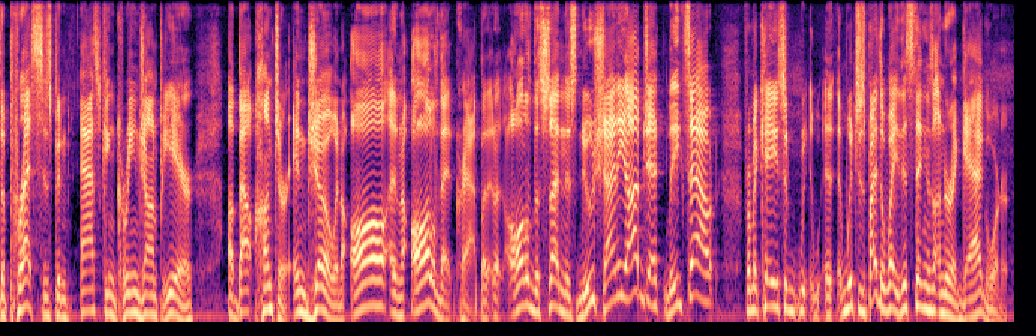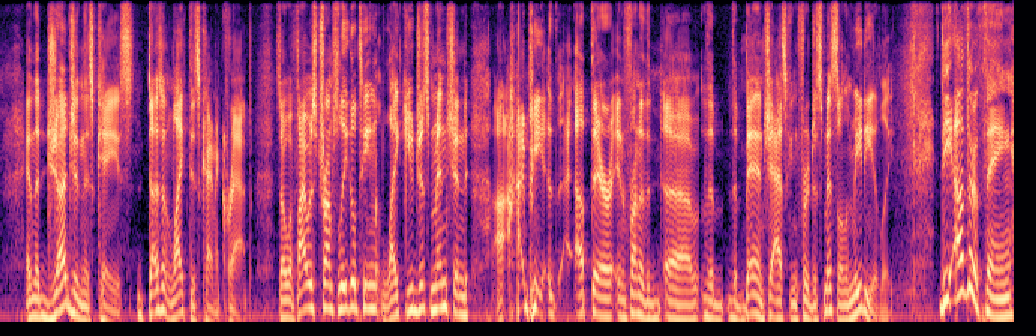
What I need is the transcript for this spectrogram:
the press has been asking Karine Jean Pierre about Hunter and Joe and all and all of that crap. But all of a sudden, this new shiny object leaks out from a case, which is, by the way, this thing is under a gag order. And the judge in this case doesn't like this kind of crap. So if I was Trump's legal team, like you just mentioned, uh, I'd be up there in front of the, uh, the the bench asking for dismissal immediately. The other thing,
